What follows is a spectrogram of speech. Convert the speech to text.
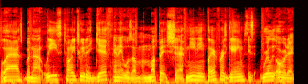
Last but not least, Tony tweeted a GIF and it was a Muppet Chef, meaning Player First Games is really over there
